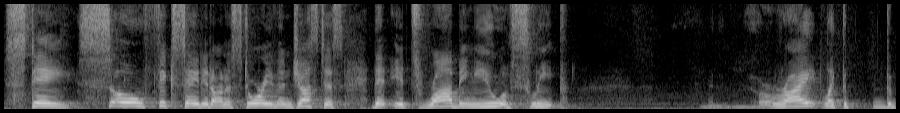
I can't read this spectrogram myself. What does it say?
stay so fixated on a story of injustice that it's robbing you of sleep. Right? Like the, the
